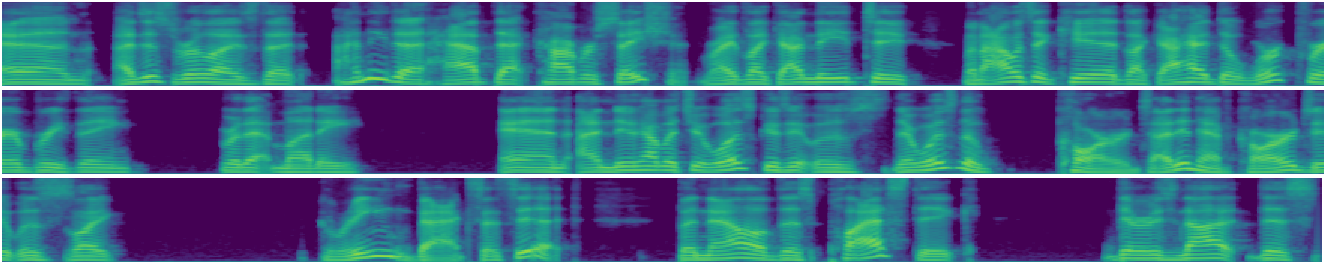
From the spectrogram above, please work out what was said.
And I just realized that I need to have that conversation, right? Like, I need to, when I was a kid, like I had to work for everything for that money and I knew how much it was because it was there was no cards. I didn't have cards. It was like greenbacks. That's it. But now this plastic, there is not this.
